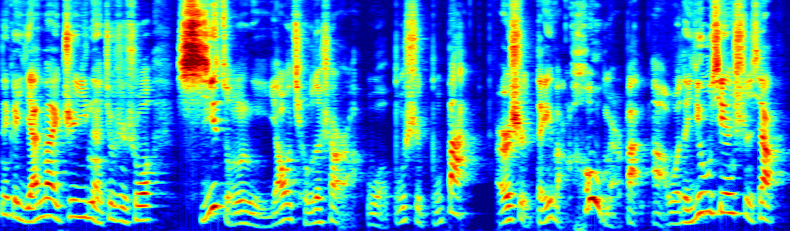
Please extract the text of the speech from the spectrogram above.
那个言外之意呢，就是说，习总，你要求的事儿啊，我不是不办，而是得往后面办啊。我的优先事项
